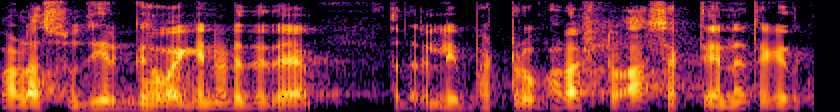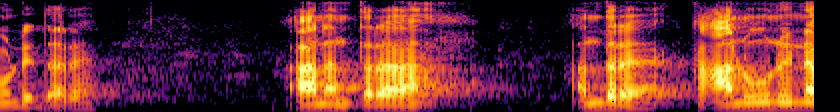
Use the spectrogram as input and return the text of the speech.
ಬಹಳ ಸುದೀರ್ಘವಾಗಿ ನಡೆದಿದೆ. ಅದರಲ್ಲಿ ಭಟ್ರು ಬಹಳಷ್ಟು ಆಸಕ್ತಿಯನ್ನು ತೆಗೆದುಕೊಂಡಿದ್ದಾರೆ. ಆನಂತರ ಅಂದರೆ ಕಾನೂನಿನ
